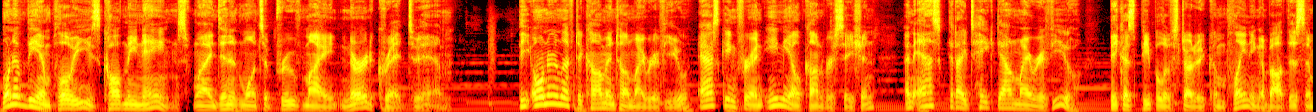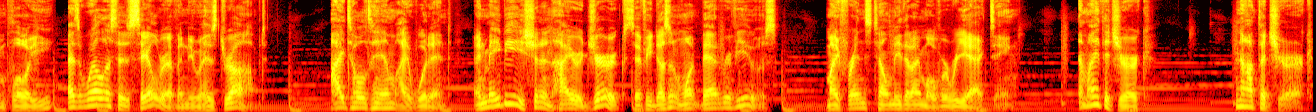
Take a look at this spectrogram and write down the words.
one of the employees called me names when I didn't want to prove my nerd cred to him. The owner left a comment on my review asking for an email conversation and asked that I take down my review because people have started complaining about this employee as well as his sale revenue has dropped. I told him I wouldn't, and maybe he shouldn't hire jerks if he doesn't want bad reviews. My friends tell me that I'm overreacting. Am I the jerk? Not the jerk.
